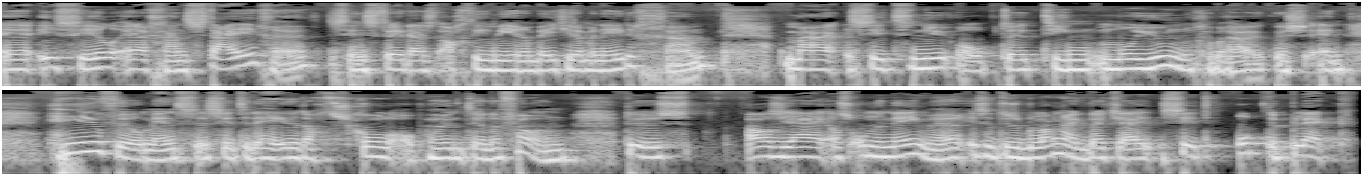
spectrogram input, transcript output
uh, is heel erg gaan stijgen. Sinds 2018 weer een beetje naar beneden gegaan. Maar zit nu op de 10 miljoen gebruikers. En heel veel mensen zitten de hele dag te scrollen op hun telefoon. Dus als jij als ondernemer is het dus belangrijk dat jij zit op de plek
